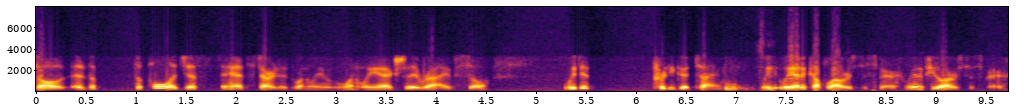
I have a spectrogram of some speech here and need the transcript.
So uh, the the poll had just had started when we when we actually arrived. So we did pretty good time. We we had a couple hours to spare. We had a few hours to spare.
